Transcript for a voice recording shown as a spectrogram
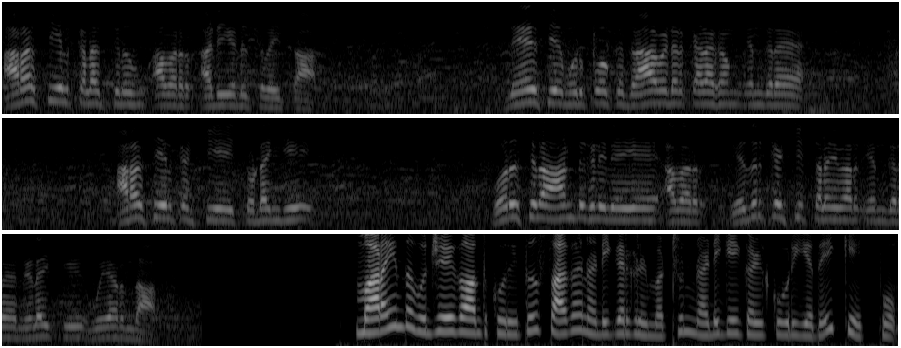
அரசியல் களத்திலும் அவர் அடியெடுத்து வைத்தார். தேசிய முற்போக்கு திராவிடர் கழகம் என்கிற அரசியல் கட்சியை தொடங்கி ஒரு சில ஆண்டுகளிலேயே அவர் எதிர்க்கட்சி தலைவர் என்கிற நிலைக்கு உயர்ந்தார். மறைந்த விஜயகாந்த் குறித்து சக நடிகர்கள் மற்றும் நடிகைகள் கூறியதை கேட்போம்.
